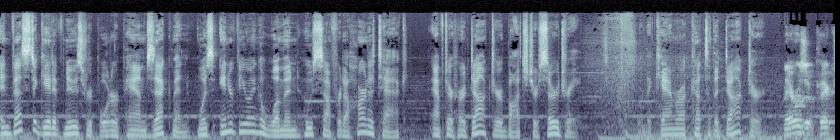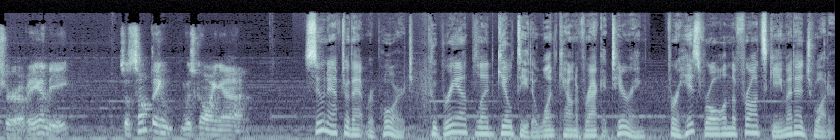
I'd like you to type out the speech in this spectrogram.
Investigative news reporter Pam Zekman was interviewing a woman who suffered a heart attack after her doctor botched her surgery. When the camera cut to the doctor, there was a picture of Andy. So something was going on. Soon after that report, Kubria pled guilty to one count of racketeering for his role in the fraud scheme at Edgewater.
